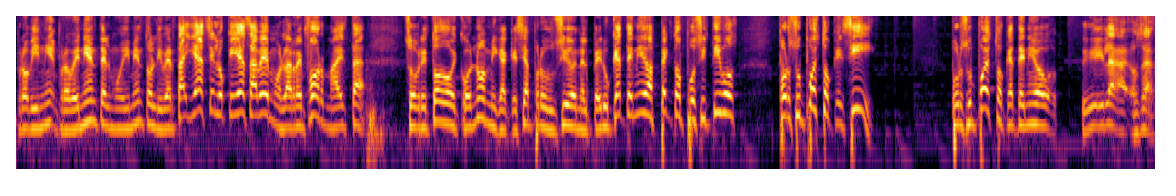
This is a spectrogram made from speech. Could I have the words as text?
proveniente del Movimiento Libertad y hace lo que ya sabemos, la reforma esta, sobre todo económica, que se ha producido en el Perú, que ha tenido aspectos positivos, por supuesto que sí, por supuesto que ha tenido, la- o sea,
